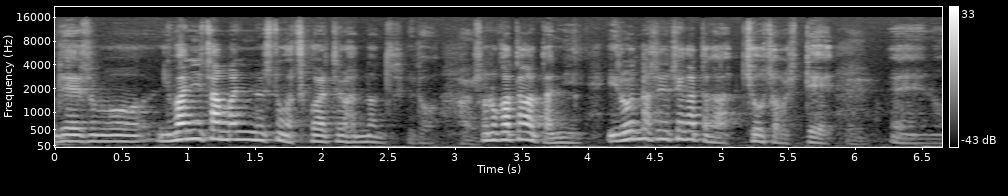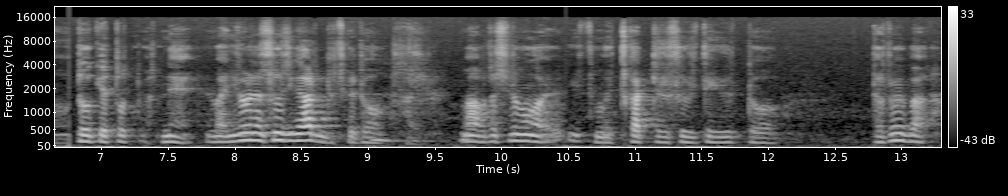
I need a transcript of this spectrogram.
でその2万人3万人の人が救われてるはずなんですけど、はい、その方々にいろんな先生方が調査をして、えー、の統計を取ってますね、まあ、いろんな数字があるんですけど、はい、まあ、私どもがいつも使っている数字でいうと例えば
